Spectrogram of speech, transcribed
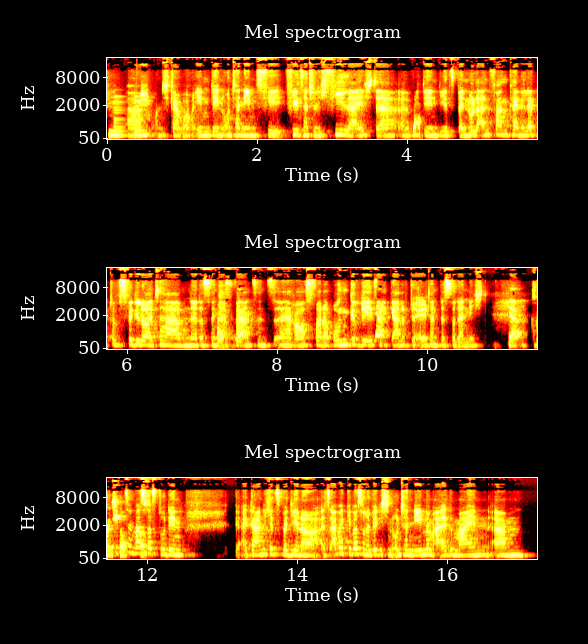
Mhm. Ähm, und ich glaube auch eben den Unternehmen fiel es natürlich viel leichter, äh, wie denen, die jetzt bei Null anfangen, keine Laptops für die Leute haben. Ne? Das sind ja. Wahnsinns äh, Herausforderungen gewesen, ja. egal ob du Eltern bist oder nicht. Ja, Aber gibt es denn was, was du den, gar nicht jetzt bei dir nur als Arbeitgeber, sondern wirklich den Unternehmen im Allgemeinen ähm,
